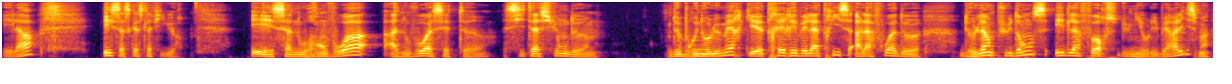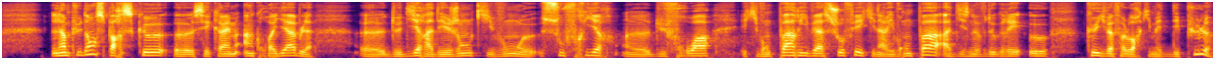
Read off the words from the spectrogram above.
est là et ça se casse la figure. Et ça nous renvoie à nouveau à cette euh, citation de de Bruno Le Maire qui est très révélatrice à la fois de, de l'impudence et de la force du néolibéralisme. L'impudence parce que euh, c'est quand même incroyable euh, de dire à des gens qui vont euh, souffrir du froid et qui vont pas arriver à se chauffer, qui n'arriveront pas à 19 degrés eux, qu'il va falloir qu'ils mettent des pulls.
